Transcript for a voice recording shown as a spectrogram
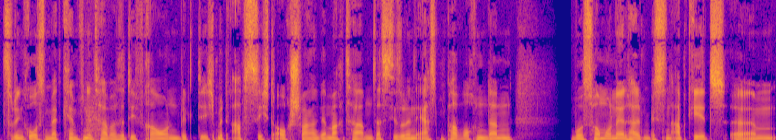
zu den großen Wettkämpfen teilweise die Frauen wirklich mit Absicht auch schwanger gemacht haben, dass die so in den ersten paar Wochen dann, wo es hormonell halt ein bisschen abgeht, ähm,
